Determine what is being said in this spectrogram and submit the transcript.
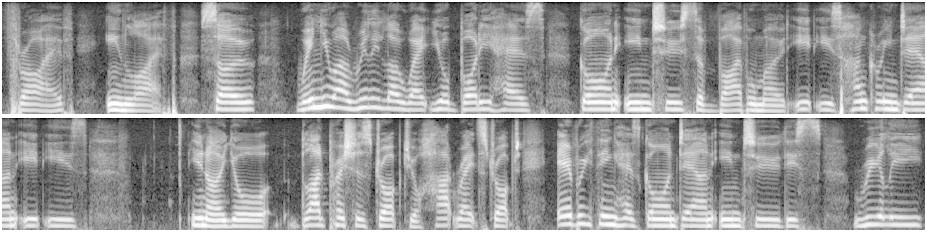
thrive in life. So, when you are really low weight, your body has gone into survival mode. It is hunkering down, it is you know, your blood pressure's dropped, your heart rate's dropped, everything has gone down into this really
